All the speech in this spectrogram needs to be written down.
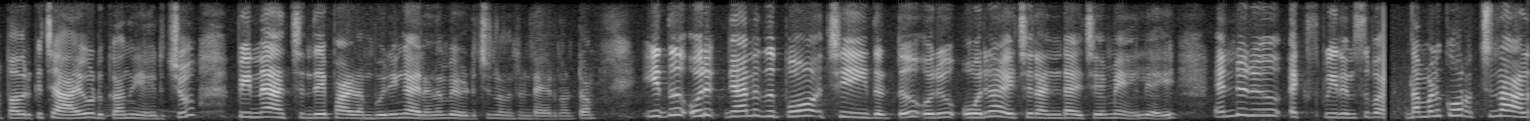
അപ്പോൾ അവർക്ക് ചായ കൊടുക്കാമെന്ന് വിചാരിച്ചു. പിന്നെ അച്ഛന്റെ പഴംപൊരിയും കാര്യങ്ങളും മേടിച്ചു തന്നിട്ടുണ്ടായിരുന്നു കേട്ടോ. ഇത് ഒരു ഞാനിതിപ്പോൾ ചെയ്തിട്ട് ഒരു ഒരാഴ്ച രണ്ടാഴ്ച മേലെയായി. എന്റെ ഒരു എക്സ്പീരിയൻസ് നമ്മൾ കുറച്ച് നാൾ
